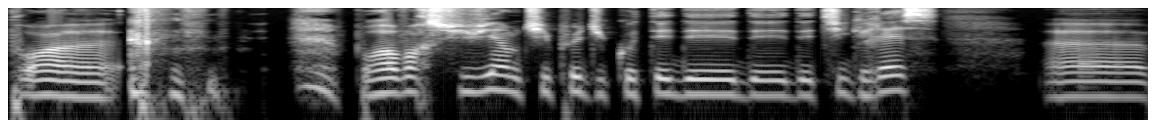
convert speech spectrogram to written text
pour pour avoir suivi un petit peu du côté des des, des Tigresses, euh,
